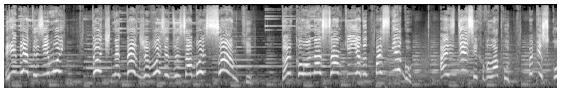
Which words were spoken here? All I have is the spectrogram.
Ребята зимой точно так же возят за собой санки Только у нас санки едут по снегу, а здесь их волокут по песку.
